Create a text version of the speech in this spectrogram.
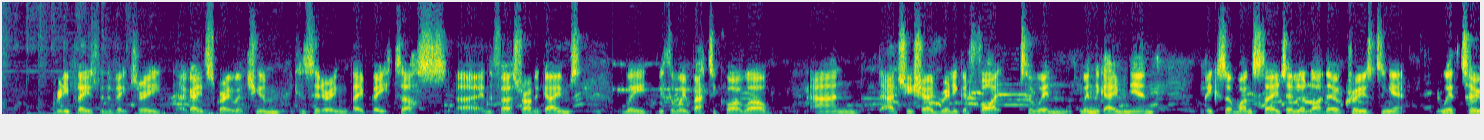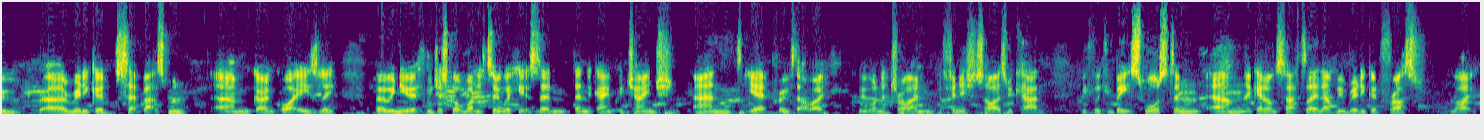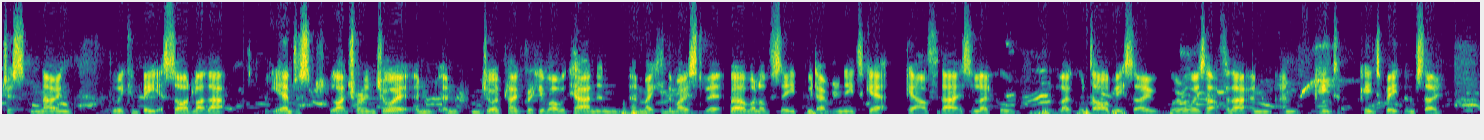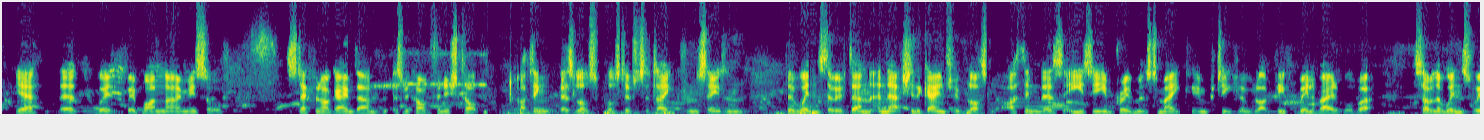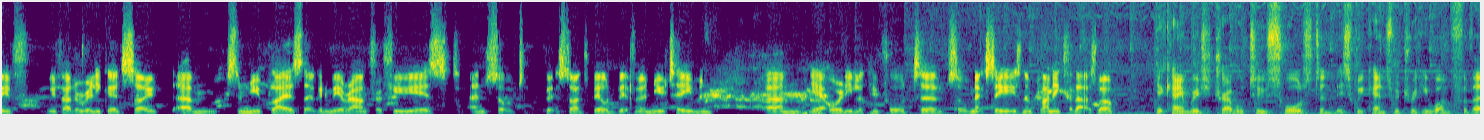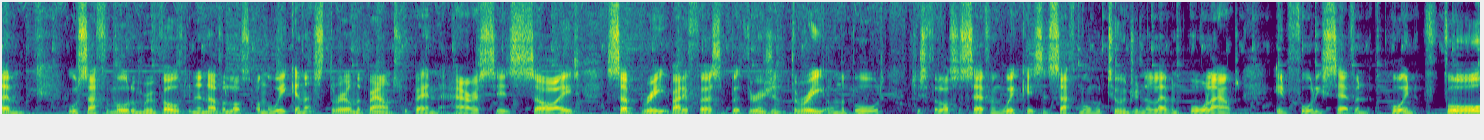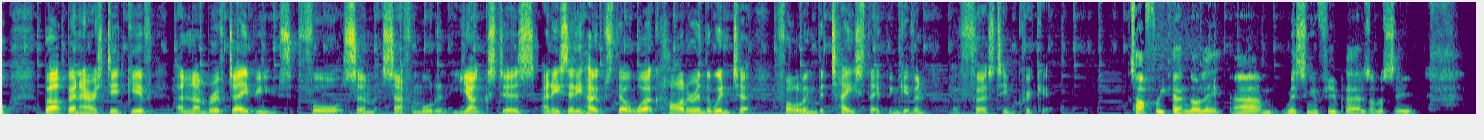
really pleased with the victory against Great Witchingham, considering they beat us uh, in the first round of games. We, we thought we batted quite well and actually showed really good fight to win win the game in the end because at one stage they looked like they were cruising it with two uh, really good set batsmen um, going quite easily. But we knew if we just got one or two wickets, then then the game could change. And yeah, it proved that way. We want to try and finish as high as we can. If we can beat Swardeston um, again on Saturday, that'd be really good for us. Like just knowing that we can beat a side like that yeah, just like trying to enjoy it and, and enjoy playing cricket while we can and, and making the most of it. But well, obviously we don't really need to get get up for that. It's a local local derby, so we're always up for that and, and keen to keen to beat them. So yeah, we're, we're by no means sort of stepping our game down as we can't finish top. I think there's lots of positives to take from the season, the wins that we've done, and actually the games we've lost. I think there's easy improvements to make, in particular with like people being available, but some of the wins we've we've had are really good. So um, some new players that are going to be around for a few years and sort of starting to build a bit of a new team and um, yeah, already looking forward to sort of next season and planning for that as well. Yeah, Cambridge travel to Swardeston this weekend, so a tricky one for them. Well, Saffron Walden were involved in another loss on the weekend. That's three on the bounce for Ben Harris's side. Sudbury batted first and put 303 on the board just for the loss of seven wickets, and Saffron Walden were 211 all out in 47.4. But Ben Harris did give a number of debuts for some Saffron Walden youngsters, and he said he hopes they'll work harder in the winter following the taste they've been given of first team cricket tough weekend, Ollie. Um, missing a few players obviously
